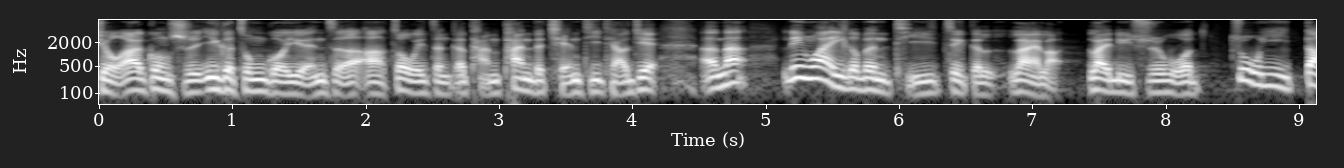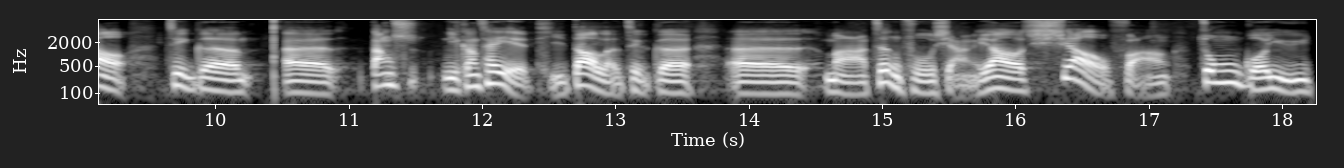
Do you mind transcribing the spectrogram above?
九二共识，一个中国原则啊，作为整个谈判的前提条件啊。那另外一个问题，这个赖老赖律师，我注意到这个呃，当时你刚才也提到了这个呃，马政府想要效仿中国与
